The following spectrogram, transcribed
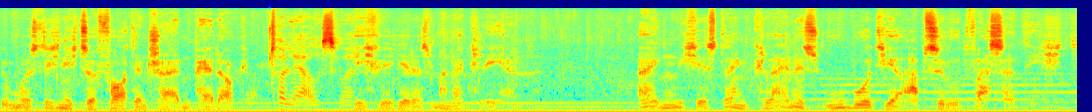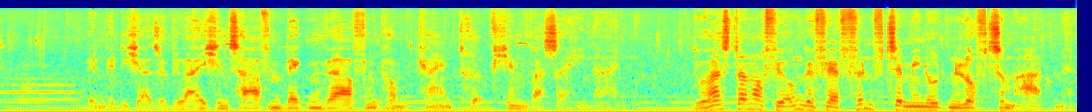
Du musst dich nicht sofort entscheiden, Paddock. Tolle Auswahl. Ich will dir das mal erklären. Eigentlich ist ein kleines U-Boot hier absolut wasserdicht. Wenn wir dich also gleich ins Hafenbecken werfen, kommt kein Tröpfchen Wasser hinein. Du hast dann noch für ungefähr 15 Minuten Luft zum Atmen.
